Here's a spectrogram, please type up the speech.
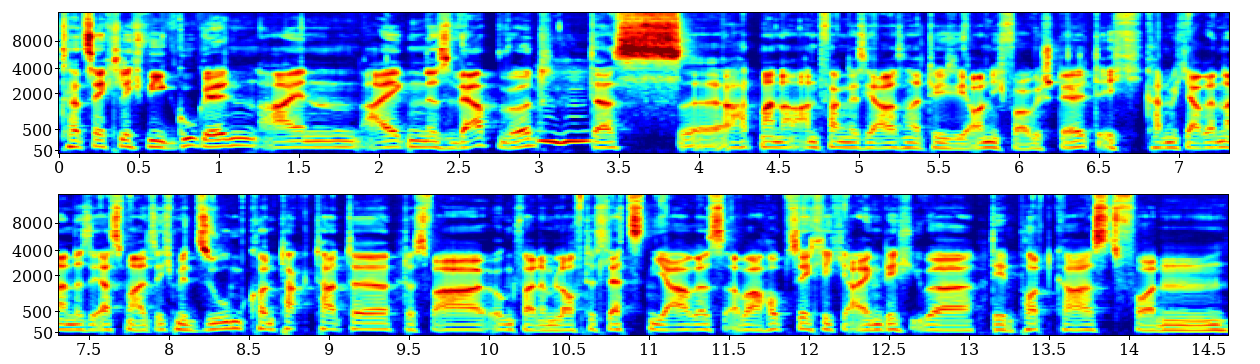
tatsächlich wie Googeln ein eigenes Verb wird, mhm. das äh, hat man am Anfang des Jahres natürlich sich auch nicht vorgestellt. Ich kann mich erinnern, das erste Mal, als ich mit Zoom Kontakt hatte, das war irgendwann im Laufe des letzten Jahres, aber hauptsächlich eigentlich über den Podcast von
